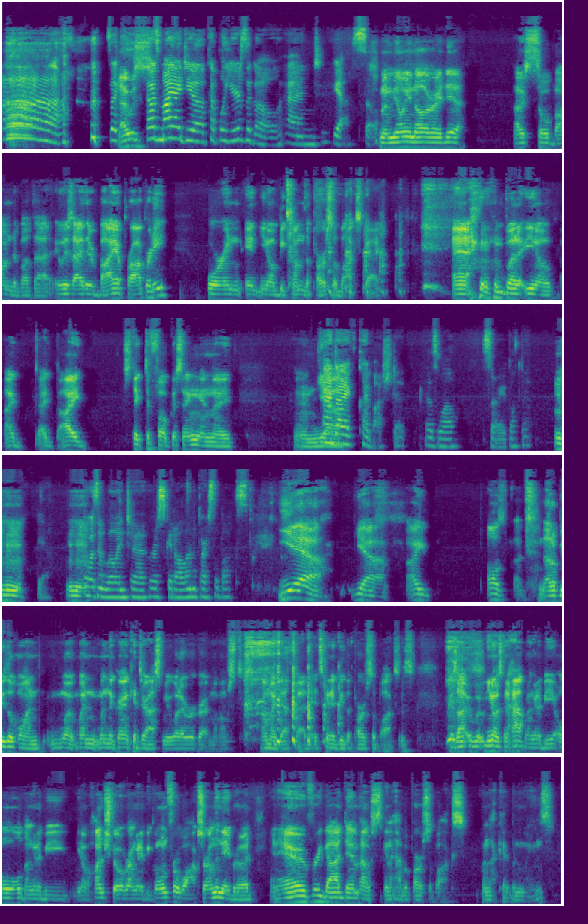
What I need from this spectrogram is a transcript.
ah it's like that was that was my idea a couple years ago. And yeah, so it's my million dollar idea. I was so bummed about that. It was either buy a property or in, in you know become the parcel box guy. and, but you know, I I I stick to focusing and I and yeah. And I kiboshed it as well. Sorry about that. Mm-hmm. Yeah. Mm-hmm. I wasn't willing to risk it all in a parcel box. Yeah. Yeah. I I'll that'll be the one when when, when the grandkids are asking me what I regret most on my deathbed. it's gonna be the parcel boxes. Because I you know what's gonna happen. I'm gonna be old, I'm gonna be, you know, hunched over, I'm gonna be going for walks around the neighborhood, and every goddamn house is gonna have a parcel box. And that could have been Wayne's.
